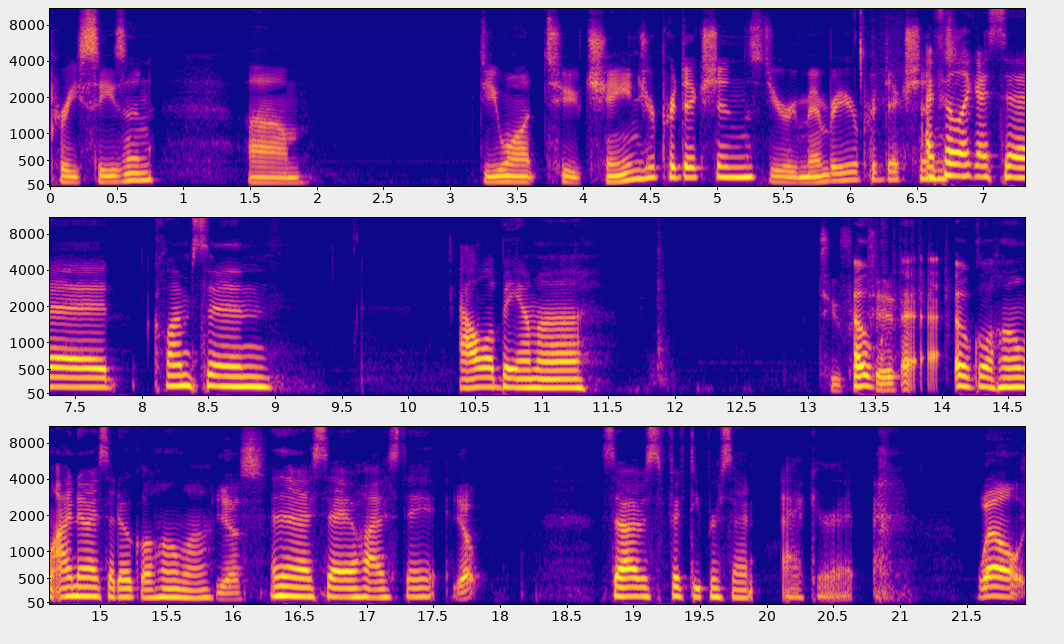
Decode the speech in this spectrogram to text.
preseason. Um, do you want to change your predictions? Do you remember your predictions? I feel like I said Clemson, Alabama, two for o- two. uh, Oklahoma. I know I said Oklahoma. yes. And then I say Ohio State. Yep. So I was 50% accurate. Well,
